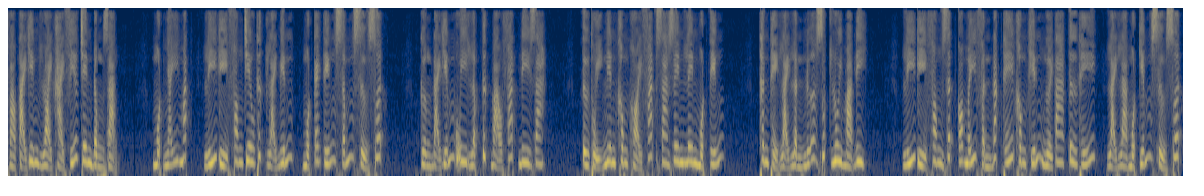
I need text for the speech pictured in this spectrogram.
vào tại kim loại khải phía trên đồng dạng. Một nháy mắt, Lý Kỳ Phong chiêu thức lại biến, một cái tiếng sấm sử xuất. Cường đại kiếm uy lập tức bảo phát đi ra. Từ thủy niên không khỏi phát ra rên lên một tiếng. Thân thể lại lần nữa rút lui mà đi. Lý Kỳ Phong rất có mấy phần đắc thế không khiến người ta tư thế, lại là một kiếm sử xuất.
